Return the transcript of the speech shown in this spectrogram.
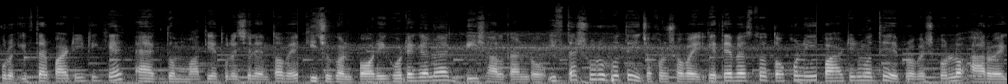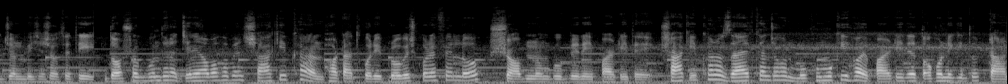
পুরো ইফতার পার্টিটিকে একদম মাতিয়ে তুলেছিলেন। তবে কিছুক্ষণ পরই ঘটে গেল এক বিশাল কাণ্ড। ইফতার শুরু হতেই যখন সবাই খেতে ব্যস্ত, তখনই পার্টির মধ্যে প্রবেশ করল আরও একজন বিশেষ অতিথি। দর্শক বন্ধুরা জেনে অবাক হবেন, শাকিব খান হঠাৎ করে প্রবেশ করে ফেলল শবনম বুবলির এই পার্টিতে। শাকিব খান ও জায়েদ খান যখন মুখোমুখি হয় পার্টিতে, তখনই কিন্তু টান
